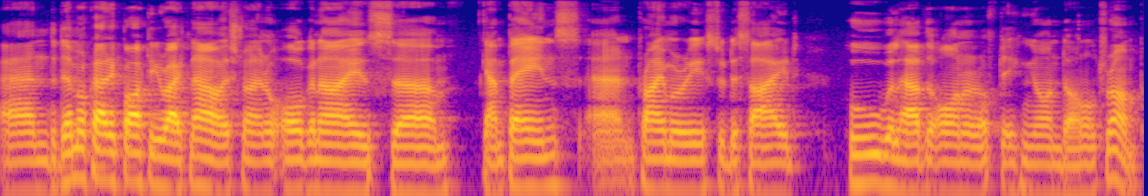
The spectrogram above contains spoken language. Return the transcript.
And the Democratic Party right now is trying to organize um, campaigns and primaries to decide who will have the honor of taking on Donald Trump.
